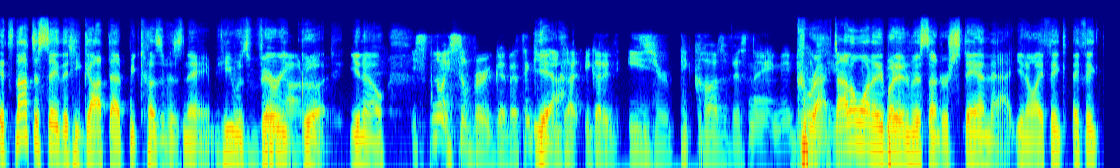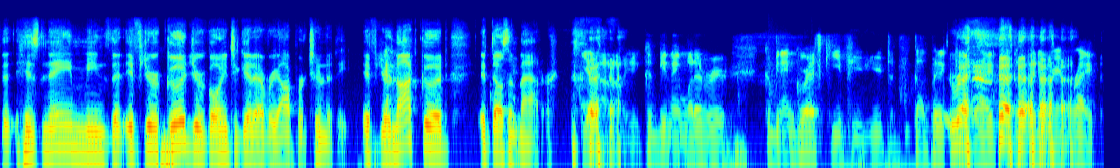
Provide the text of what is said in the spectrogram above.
it's not to say that he got that because of his name. He was very no, good, you know. He's, no, he's still very good, but I think yeah. he, got, he got it easier because of his name. Maybe Correct. I don't want anybody to misunderstand that. You know, I think I think that his name means that if you're good, you're going to get every opportunity. If you're not good, it doesn't matter. yeah, no, you could be named whatever. Could be named Gretzky if you, you don't play the game right. right. Don't play the game right.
